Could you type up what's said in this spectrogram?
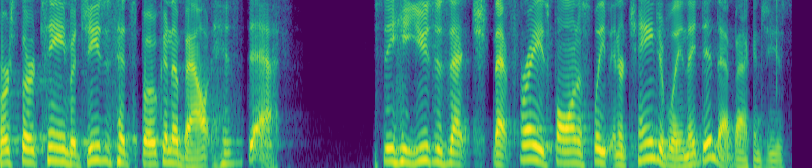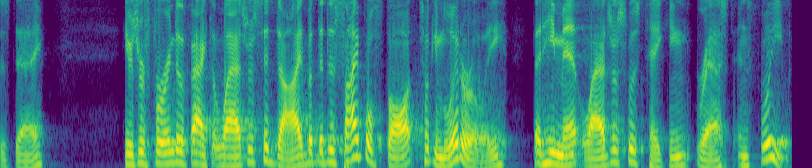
Verse 13, but Jesus had spoken about his death. You see, he uses that, that phrase, falling asleep, interchangeably, and they did that back in Jesus' day. He was referring to the fact that Lazarus had died, but the disciples thought, took him literally, that he meant Lazarus was taking rest and sleep.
